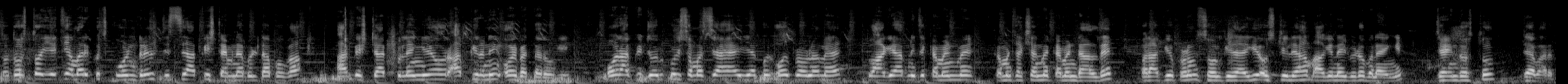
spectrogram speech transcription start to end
तो दोस्तों, ये थी हमारी कुछ कोन ड्रिल जिससे आपकी स्टेमिना बिल्डअप होगा। आपके स्टेप खुलेंगे और आपकी रनिंग और बेहतर होगी। और आपकी जो भी कोई समस्या है या कोई और प्रॉब्लम है तो आगे आप नीचे कमेंट में कमेंट सेक्शन में कमेंट डाल दें और आपकी प्रॉब्लम सोल्व की जाएगी। उसके लिए हम आगे नई वीडियो बनाएँगे। जय हिंद दोस्तों, जय भारत।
